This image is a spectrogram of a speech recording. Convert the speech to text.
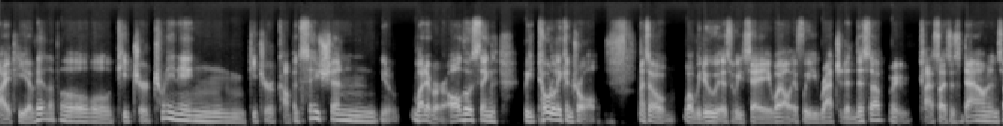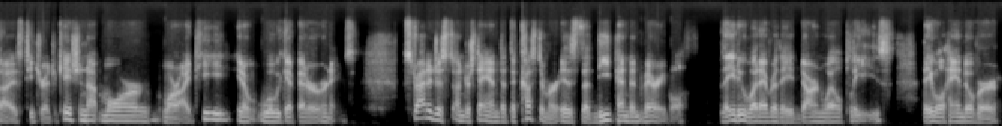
IT available, teacher training, teacher compensation, you know, whatever, all those things we totally control. And so what we do is we say, well, if we ratcheted this up, class sizes down in size, teacher education up more, more IT, you know, will we get better earnings? Strategists understand that the customer is the dependent variable. They do whatever they darn well please. They will hand over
